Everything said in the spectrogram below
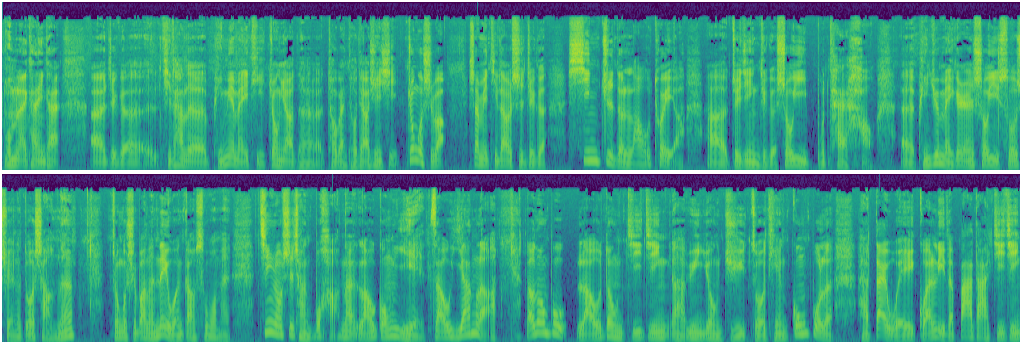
我们来看一看，呃，这个其他的平面媒体重要的头版头条讯息，《中国时报》上面提到的是这个新制的劳退啊，啊、最近这个收益不太好，呃，平均每个人收益缩水了多少呢？《中国时报》的内文告诉我们，金融市场不好，那劳工也遭殃了啊。劳动部劳动基金啊运用局昨天公布了他代为管理的八大基金。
